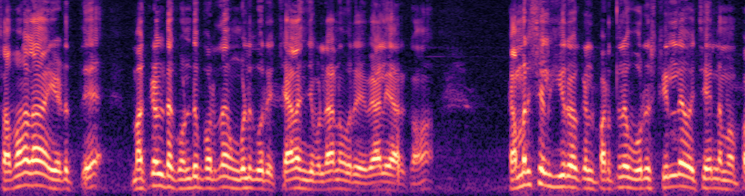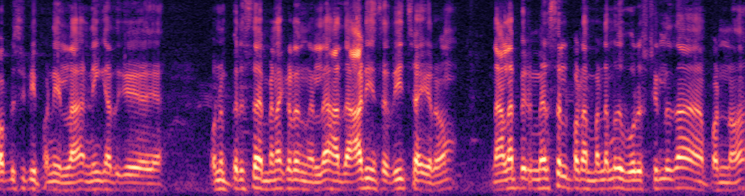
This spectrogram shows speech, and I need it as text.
சவாலாக எடுத்து மக்கள்கிட்ட கொண்டு போகிறது உங்களுக்கு ஒரு சேலஞ்சபிளான ஒரு வேலையாக இருக்கும். கமர்ஷியல் ஹீரோக்கள் படத்தில் ஒரு ஸ்டில்லை வச்சே நம்ம பப்ளிசிட்டி பண்ணிடலாம். நீங்கள் அதுக்கு ஒன்றும் பெருசாக மெனக்கடன் இல்லை. அது ஆடியன்ஸை ரீச் ஆகிரும் நாலாம் பேர் மெர்சல் படம் பண்ணும்போது ஒரு ஸ்டில்லு தான் பண்ணோம்.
